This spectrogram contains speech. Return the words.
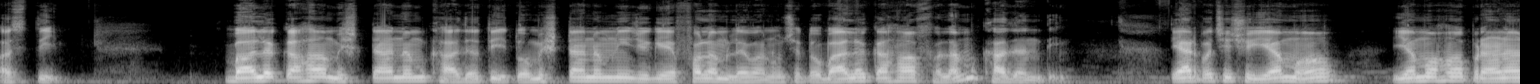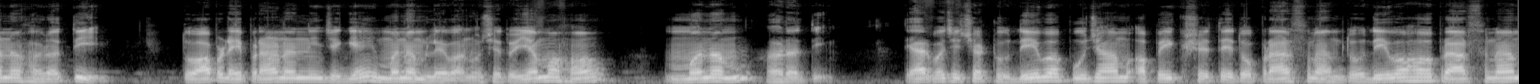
અસ્તિ બાલકાહ મિષ્ટાનમ ખાદતી તો મિષ્ટાનમની જગ્યાએ ફલમ લેવાનું છે તો બાલકાહ ફલમ ખાદંતી ત્યાર પછી છે યમ યમઃ પ્રાણાન હરતી તો આપણે પ્રાણની જગ્યાએ મનમ લેવાનું છે તો યમઃ મનમ હરતી ત્યાર પછી છઠ્ઠું, દેવ પૂજામ અપેક્ષતે, તો પ્રાર્થનામ, તો દેવ પ્રાર્થનામ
